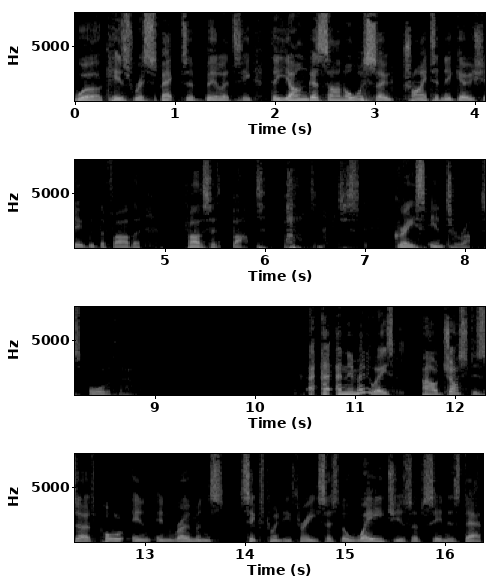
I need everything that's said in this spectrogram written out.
work, his respectability. The younger son also tried to negotiate with the father. Father says, but, but, no, grace interrupts all of that. And in many ways, our just deserts, Paul in, in Romans 6.23 says the wages of sin is death.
